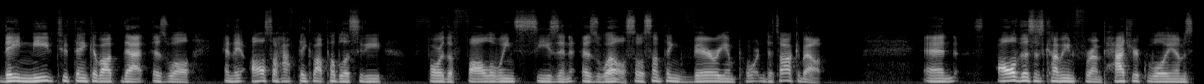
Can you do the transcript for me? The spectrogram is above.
They need to think about that as well. And they also have to think about publicity for the following season as well. So something very important to talk about and all this is coming from Patrick Williams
